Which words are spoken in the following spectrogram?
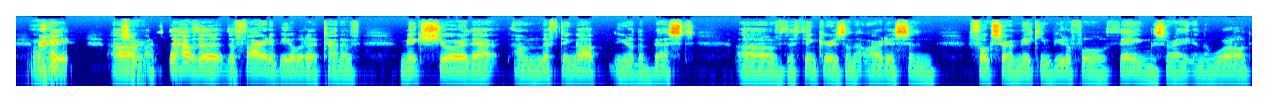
right? Um, Sure. i still have the the fire to be able to kind of make sure that I'm lifting up, you know, the best of the thinkers and the artists and folks who are making beautiful things right in the world.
